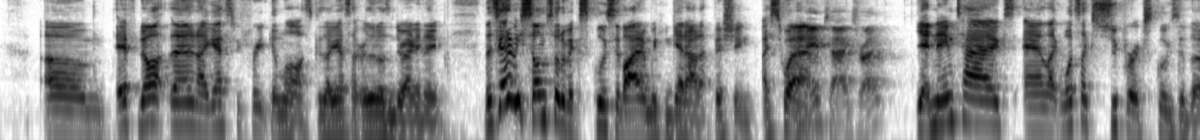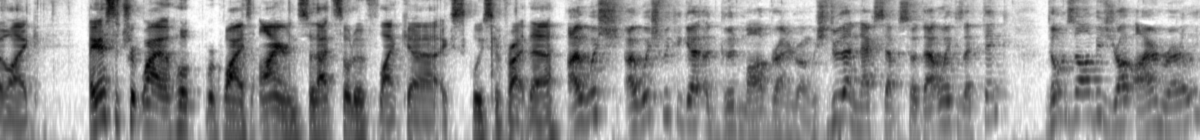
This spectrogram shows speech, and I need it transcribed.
um, if not, then I guess we freaking lost because I guess that really doesn't do anything. There's got to be some sort of exclusive item we can get out of fishing. I swear. Name tags, right? Yeah, name tags and like what's like super exclusive though. Like, I guess the tripwire hook requires iron, so that's sort of like uh, exclusive right there. I wish I wish we could get a good mob grinder going. We should do that next episode that way because I think don't zombies drop iron rarely?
